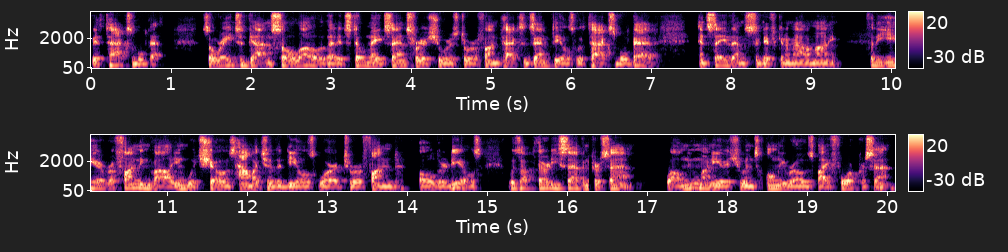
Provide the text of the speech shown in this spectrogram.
with taxable debt. So rates had gotten so low that it still made sense for issuers to refund tax exempt deals with taxable debt and save them a significant amount of money. For the year, refunding volume, which shows how much of the deals were to refund older deals, was up 37%, while new money issuance only rose by 4%.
